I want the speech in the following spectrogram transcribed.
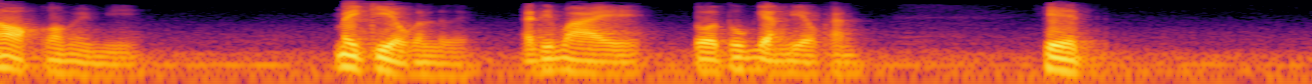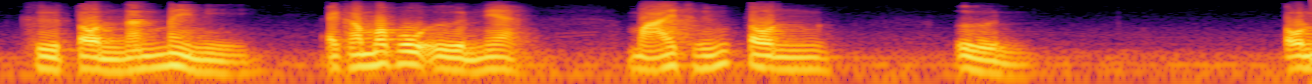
นอกก็ไม่มี ไม่เกี่ยวกันเลย อธิบายตัวทุกอย่างเดียวกัน เหตุ คือตนนั้นไม่มี ไอ้คำว่าผู้อื่นเนี่ย หมายถึงตนอื่น ตน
